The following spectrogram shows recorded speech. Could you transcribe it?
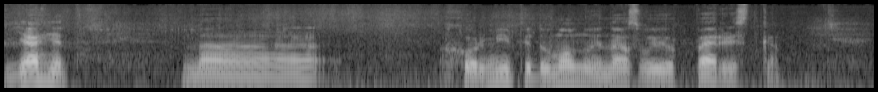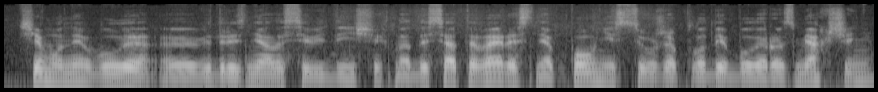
ягід на хормі під умовною назвою первістка. Чим вони були, е, відрізнялися від інших? На 10 вересня повністю вже плоди були розм'якшені,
